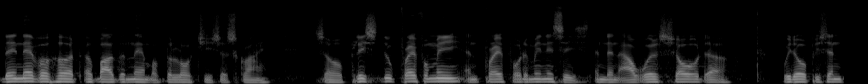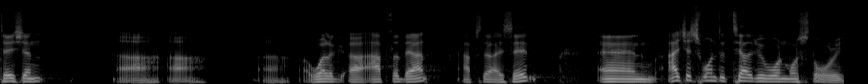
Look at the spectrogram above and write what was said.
they never heard about the name of the Lord Jesus Christ. So please do pray for me and pray for the ministries. And then I will show the widow presentation. Uh, uh, uh, well, uh, after that, after I said. And I just want to tell you one more story.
